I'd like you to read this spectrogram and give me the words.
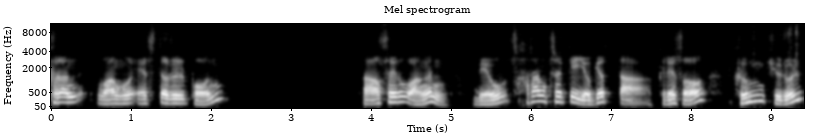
그런 왕후 에스더를 본 아수에르 왕은 매우 사랑스럽게 여겼다. 그래서 금규를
